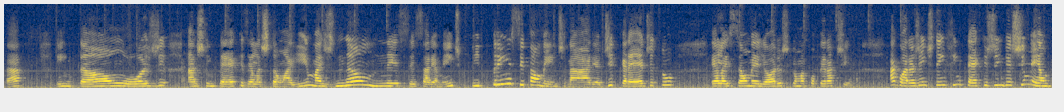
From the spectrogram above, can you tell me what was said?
tá? Então, hoje as fintechs elas estão aí, mas não necessariamente e principalmente na área de crédito, elas são melhores que uma cooperativa. Agora, a gente tem fintechs de investimento.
